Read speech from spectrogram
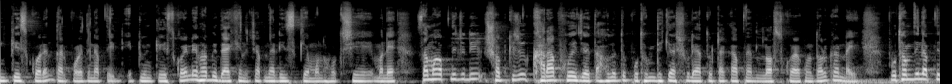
ইনক্রিজ করেন, তারপরের দিন আপনি একটু ইনক্রিজ করেন। এভাবে দেখেন যে আপনার রিস্ক কেমন হচ্ছে। মানে সামা আপনি যদি সব কিছু খারাপ হয়ে যায়, তাহলে তো প্রথম থেকে আসলে এত টাকা আপনার লস করার কোনো দরকার নাই। প্রথম দিন আপনি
